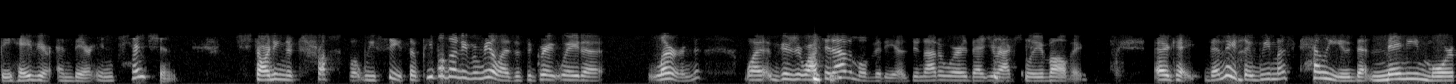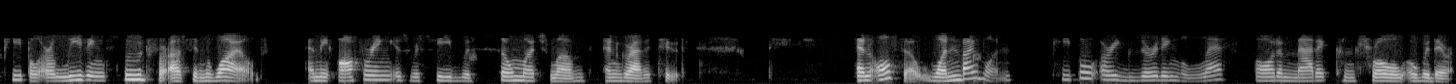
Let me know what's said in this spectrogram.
behavior and their intentions, starting to trust what we see. So people don't even realize it's a great way to learn why, because you're watching animal videos. You're not aware that you're actually evolving. Okay, then they say, we must tell you that many more people are leaving food for us in the wild, and the offering is received with so much love and gratitude. And also, one by one, people are exerting less automatic control over their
